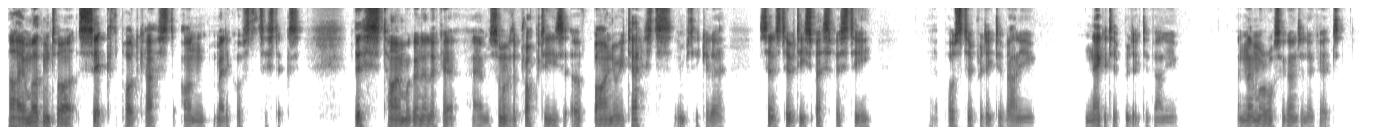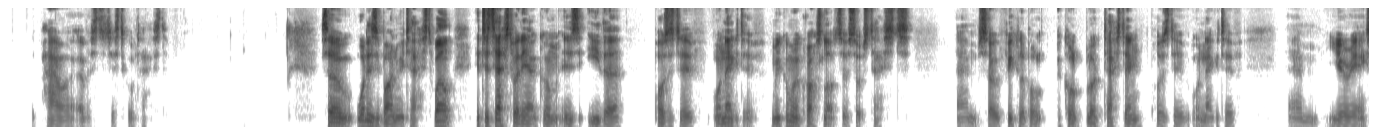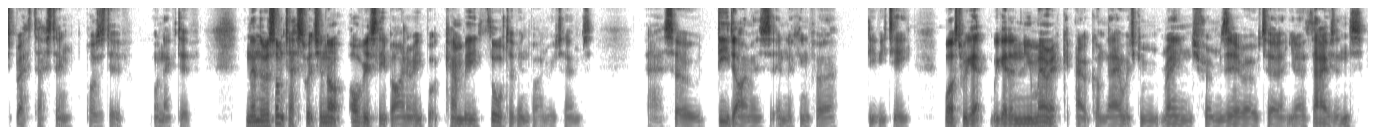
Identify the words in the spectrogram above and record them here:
Hi, and welcome to our sixth podcast on medical statistics. This time we're going to look at um, some of the properties of binary tests, in particular sensitivity, specificity, uh, positive predictive value, negative predictive value, and then we're also going to look at the power of a statistical test. So, what is a binary test? Well, it's a test where the outcome is either positive or negative. We come across lots of such tests um, so fecal occult blood testing, positive or negative. Um, urease breath testing, positive or negative. And then there are some tests which are not obviously binary, but can be thought of in binary terms. Uh, so D-dimers in looking for DVT. Whilst we get we get a numeric outcome there, which can range from zero to you know thousands,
